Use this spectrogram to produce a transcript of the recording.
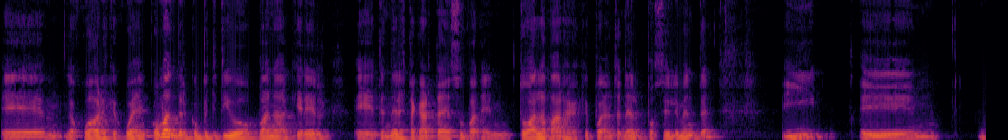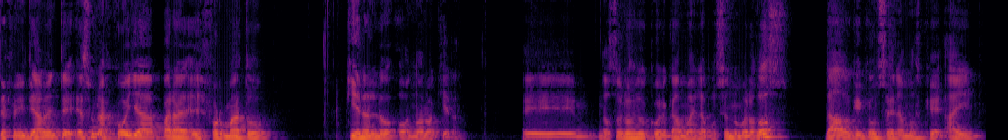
los jugadores que jueguen Commander competitivo van a querer tener esta carta en, todas las barajas que puedan tener posiblemente. Y definitivamente es una joya para el formato, quieranlo o no lo quieran. Eh, nosotros lo colocamos en la posición número 2, dado que consideramos que hay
